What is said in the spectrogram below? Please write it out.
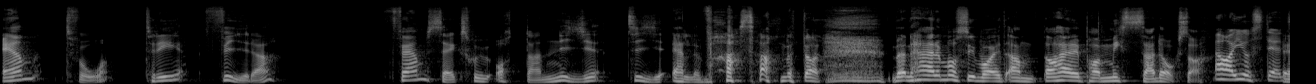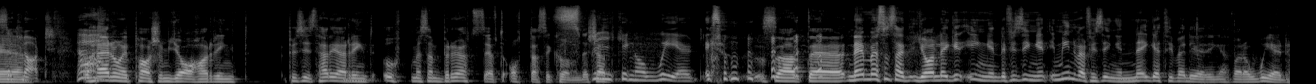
En, två, tre, fyra, fem, sex, sju, åtta, nio, tio, elva samtal. Men här måste ju vara ett an- Ja, här är ett par missade också. Ja, just det, Eh, såklart. Och här är nog ett par som jag har ringt Precis, här har jag ringt upp men sen bröts det efter åtta sekunder. Så att, Speaking of weird, liksom. så att, eh, nej men som sagt, jag lägger ingen, det finns ingen, i min värld finns det ingen negativ värdering att vara weird.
